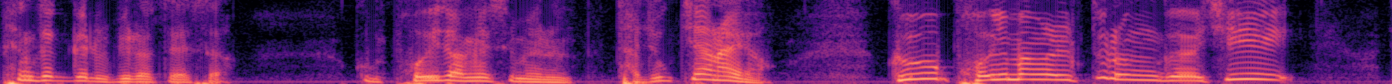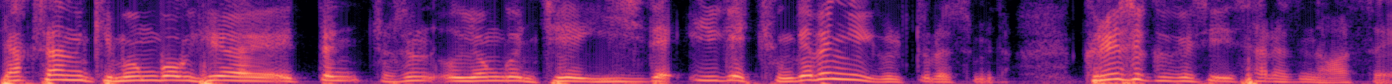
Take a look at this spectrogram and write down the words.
팽덕계를 비롯해서. 그럼 포위당했으면 다 죽잖아요. 그 포위망을 뚫은 것이 약산 김원봉 휘하에 있던 조선 의용군 제2지대 1개 중대병력이 그걸 뚫었습니다. 그래서 그것이 사라져 나왔어요.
